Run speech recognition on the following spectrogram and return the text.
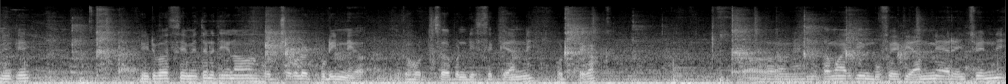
මේකේ. ඊට පස්සේ මෙතන තියෙනවා හොට් චොකලට් පුඩින් එක. ඒක හොට් සර්පන් ඩිස් එක කියන්නේ හොට් එකක්. ආ, මෙන්න තමයි ඉතින් බුෆේ එක යන්නේ arrange වෙන්නේ.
